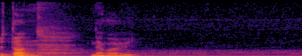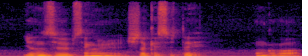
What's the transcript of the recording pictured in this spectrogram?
일단 내가 이- 연습생을 시작했을 때 뭔가가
